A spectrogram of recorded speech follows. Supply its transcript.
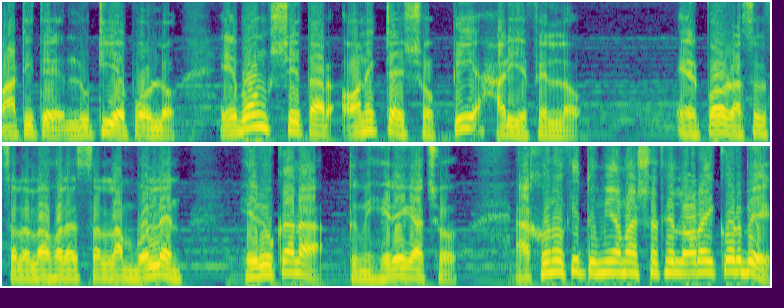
মাটিতে লুটিয়ে পড়ল এবং সে তার অনেকটাই শক্তি হারিয়ে ফেলল। এরপর রাসুল সাল্লাহ আলাইসাল্লাম বললেন হে রুকানা তুমি হেরে গেছ। এখনও কি তুমি আমার সাথে লড়াই করবে?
